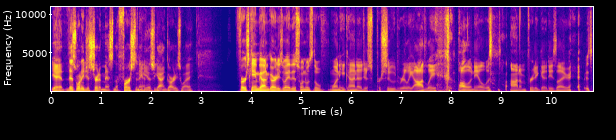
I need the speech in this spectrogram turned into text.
Yeah, this one he just straight up missed in the first inning. Yeah. He just got in Gardy's way. First game got in Gardy's way. This one was the one he kind of just pursued really oddly. Paul O'Neill was on him pretty good. He's like, it, was,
